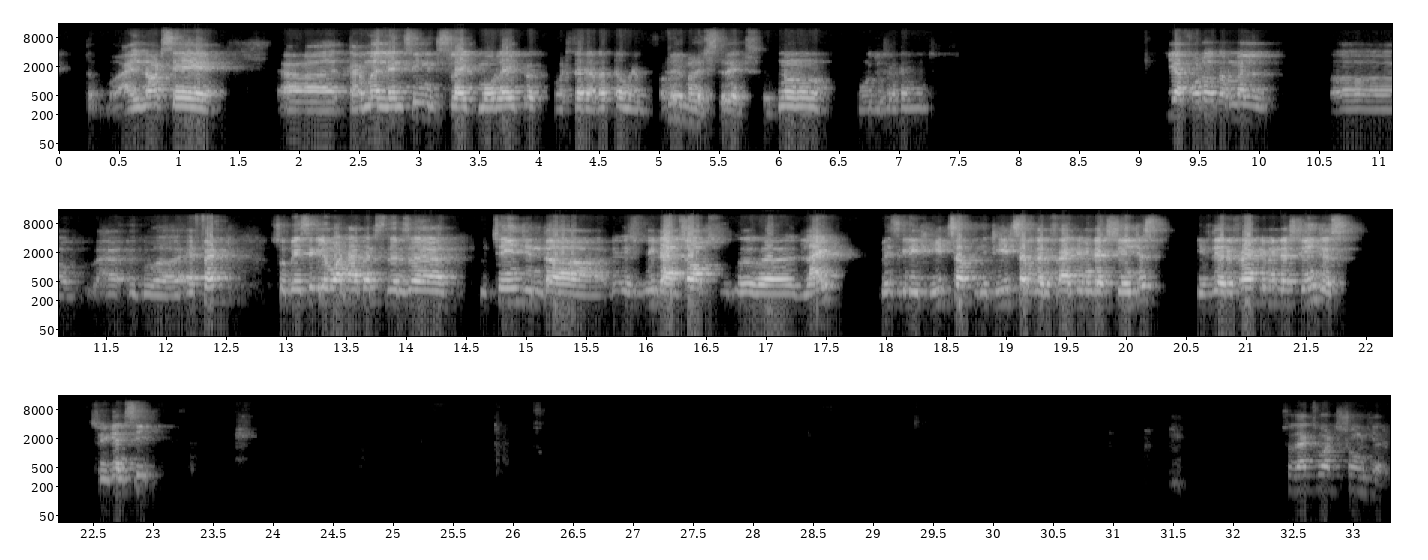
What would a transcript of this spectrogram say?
I'll not say uh, thermal lensing. It's like more like, what's that other term? Thermal stress. No, no, no. Yeah, photothermal uh, effect so basically what happens, there's a change in the, it absorbs uh, light, basically it heats up, it heats up, the refractive index changes. If the refractive index changes, so you can see. So that's what's shown here.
